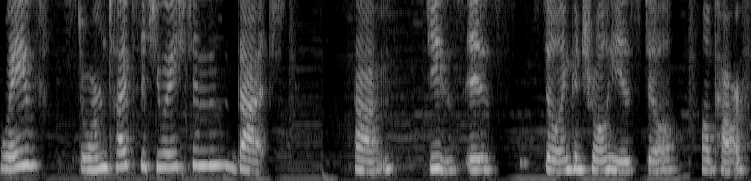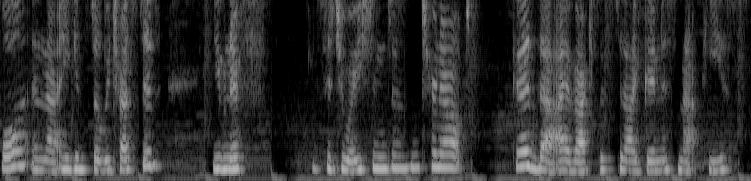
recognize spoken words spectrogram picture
wave storm type situation, that um, Jesus is still in control. He is still all powerful and that he can still be trusted, even if the situation doesn't turn out good that I have access to that goodness and that peace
